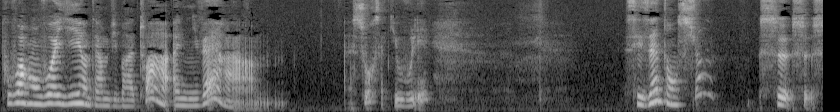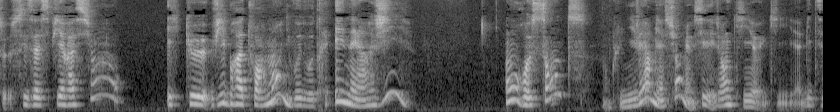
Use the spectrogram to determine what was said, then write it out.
pouvoir envoyer en termes vibratoires à l'univers, à, la source, à qui vous voulez, ces intentions, ces aspirations, et que vibratoirement, au niveau de votre énergie, on ressente, donc l'univers bien sûr, mais aussi les gens qui, euh, qui habitent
